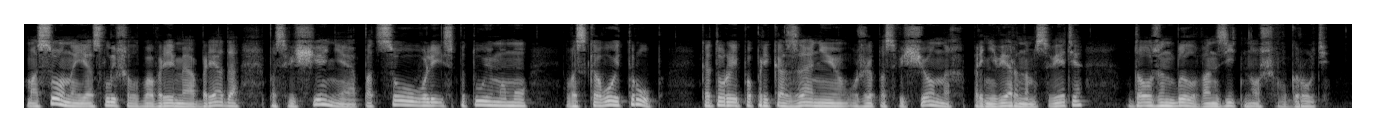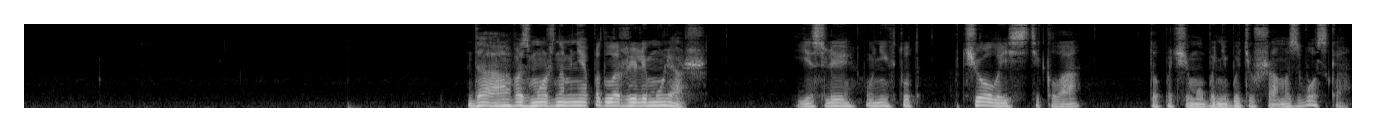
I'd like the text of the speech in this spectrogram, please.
Масоны, я слышал, во время обряда посвящения подсовывали испытуемому восковой труп, который по приказанию уже посвященных при неверном свете должен был вонзить нож в грудь. Да, возможно, мне подложили муляж. Если у них тут пчелы из стекла, то почему бы не быть ушам из воска?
